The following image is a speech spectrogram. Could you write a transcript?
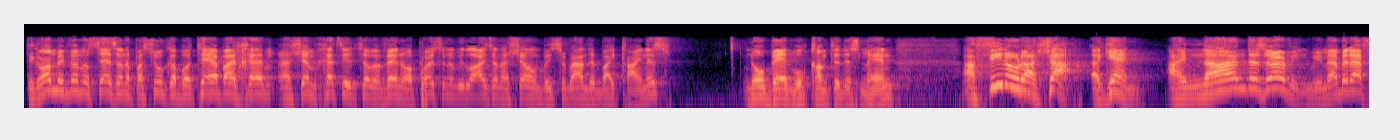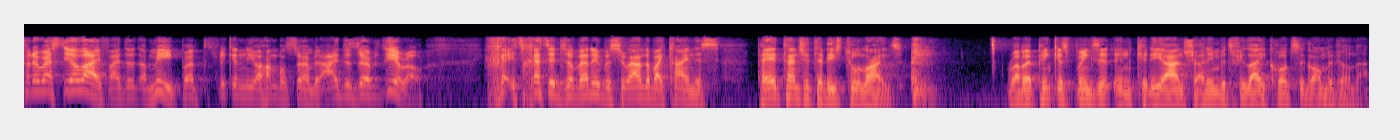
The Gaon Bevilna says on the Pasuka Boteach by Hashem Chetit A person who relies on Hashem will be surrounded by kindness. No bad will come to this man. Afidu Rasha again. I'm non-deserving. Remember that for the rest of your life. I did, uh, me speaking in your humble sermon. I deserve zero. It's chesed zaveni, but surrounded by kindness. Pay attention to these two lines. Rabbi Pinkus brings it in Kiriyan Sharim B'Tfilah. He quotes the Gaon Vilna.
